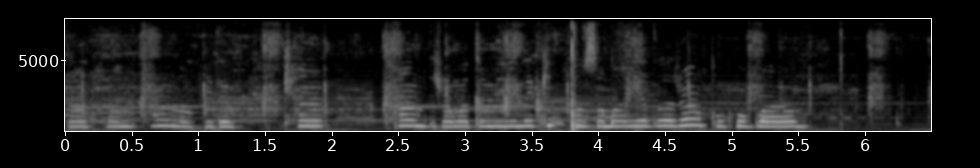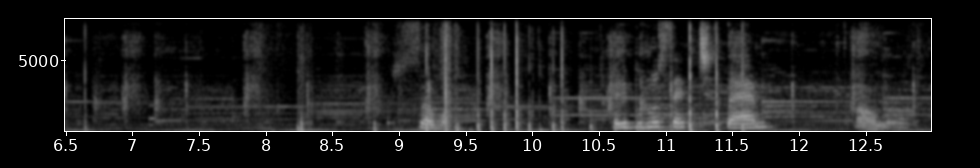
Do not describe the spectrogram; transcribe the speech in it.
zaten bütün lafıyla kandıramadım. Yine git o zaman ya da bu babam. Tamam. Hadi bunu seç ben. Anladım.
